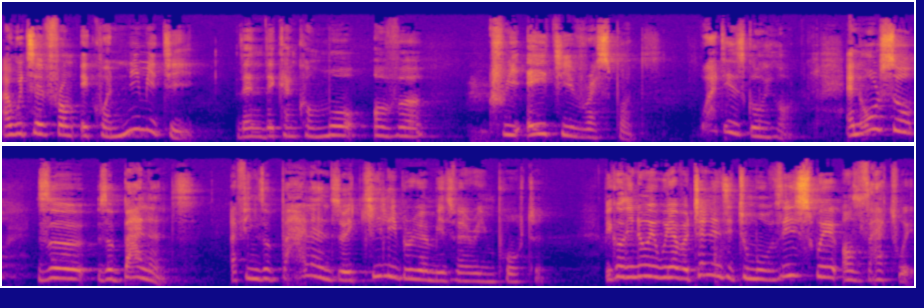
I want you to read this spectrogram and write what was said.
I would say from equanimity, then they can come more of a creative response. What is going on? And also the, the balance. I think the balance, the equilibrium is very important. Because in a way we have a tendency to move this way or that way.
